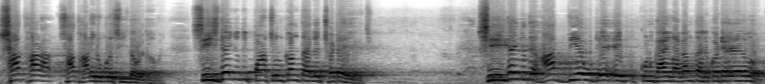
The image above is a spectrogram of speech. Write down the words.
সাত হাড়, সাত হাড়ের উপরে সিজদা হতে হবে। সিজদায় যদি পা চুলকান, তাহলে ছটা হয়ে গেছে। সিজদায় যদি হাত দিয়ে উঠে এই কোন গায়ে লাগান, তাহলে কয়টা হয়ে গেল?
